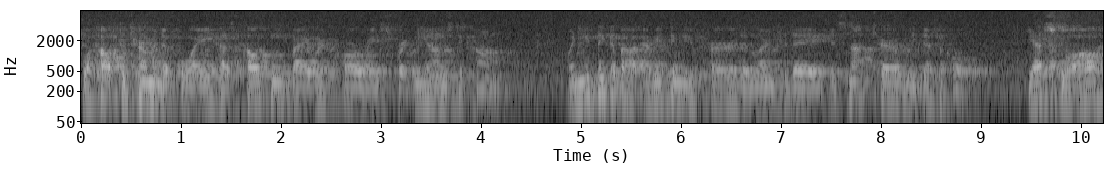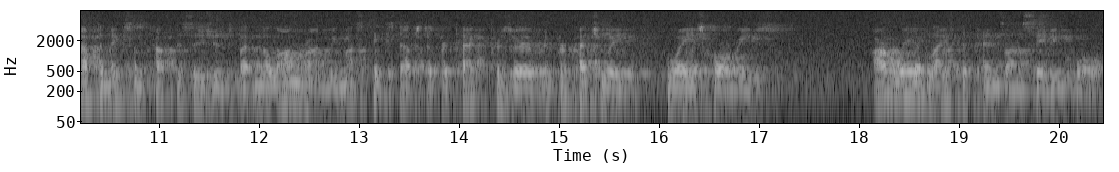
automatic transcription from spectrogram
will help determine if Hawaii has healthy, vibrant coral reefs for eons to come. When you think about everything you've heard and learned today, it's not terribly difficult. Yes, we'll all have to make some tough decisions, but in the long run, we must take steps to protect, preserve, and perpetuate Hawaii's coral reefs. Our way of life depends on saving coral.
